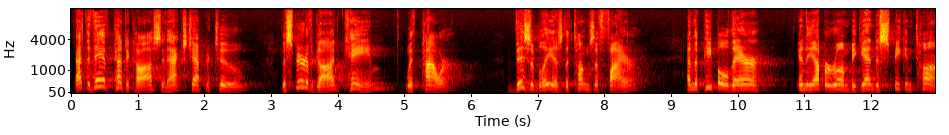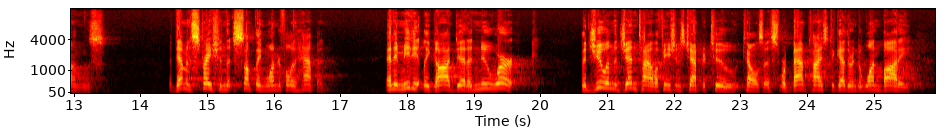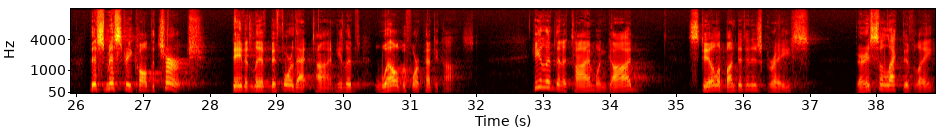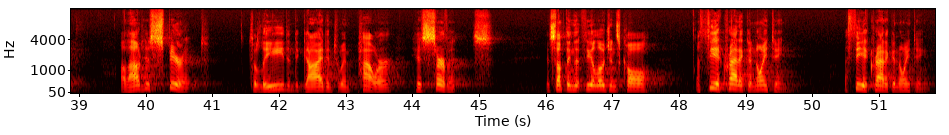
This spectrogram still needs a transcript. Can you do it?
At the day of Pentecost in Acts chapter 2, the Spirit of God came with power, visibly as the tongues of fire, and the people there in the upper room began to speak in tongues, a demonstration that something wonderful had happened. And immediately God did a new work. The Jew and the Gentile, Ephesians chapter 2 tells us, were baptized together into one body. This mystery called the church. David lived before that time, he lived well before Pentecost. He lived in a time when God, still abundant in his grace, very selectively, allowed his Spirit to lead and to guide and to empower his servants in something that theologians call a theocratic anointing. A theocratic anointing.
